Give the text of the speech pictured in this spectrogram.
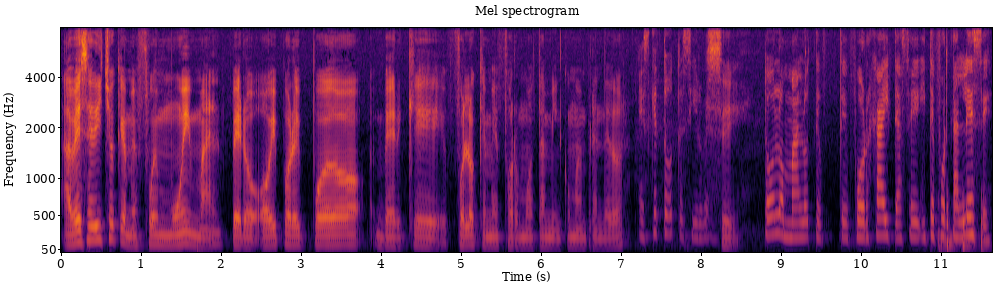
a veces he dicho que me fue muy mal, pero hoy por hoy puedo ver que fue lo que me formó también como emprendedor. Es que todo te sirve. Sí. Todo lo malo te, forja y te hace y te fortalece.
